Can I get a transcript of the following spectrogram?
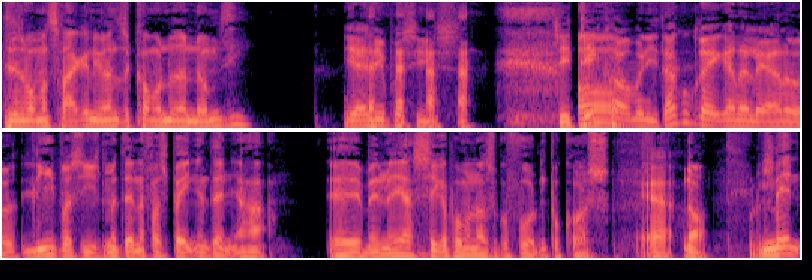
er den, hvor man trækker ørerne, så kommer den ud af numsi. Ja, det er præcis. Se, det Og- kommer de. Der kunne grækerne lære noget. Lige præcis, men den er fra Spanien, den jeg har. Øh, men jeg er sikker på, at man også kunne få den på kos. Ja. Nå, men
